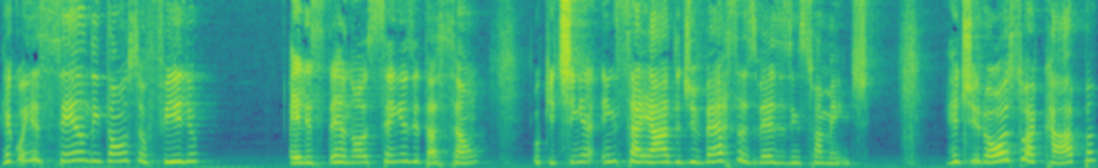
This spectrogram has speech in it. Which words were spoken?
Reconhecendo então o seu filho, ele externou sem hesitação o que tinha ensaiado diversas vezes em sua mente. Retirou sua capa,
